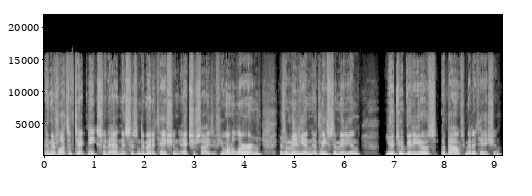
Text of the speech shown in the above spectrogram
And there's lots of techniques for that. And this isn't a meditation exercise. If you want to learn, there's a million, at least a million YouTube videos about meditation.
